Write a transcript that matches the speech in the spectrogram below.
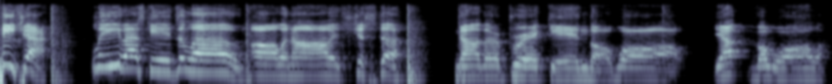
teacher, leave us kids alone. All in all, it's just another brick in the wall. Yep, the wall.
